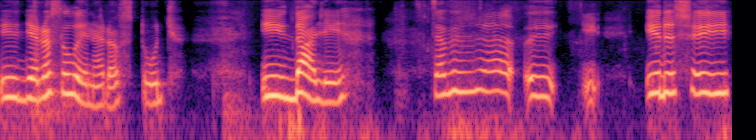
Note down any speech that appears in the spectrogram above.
різні рослини ростуть. І далі це вже е, і- інший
